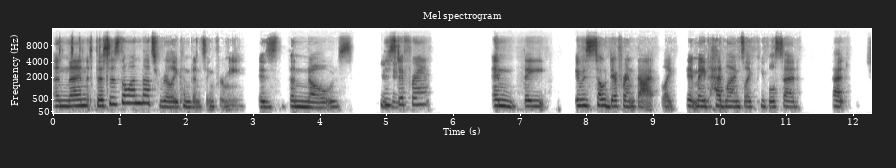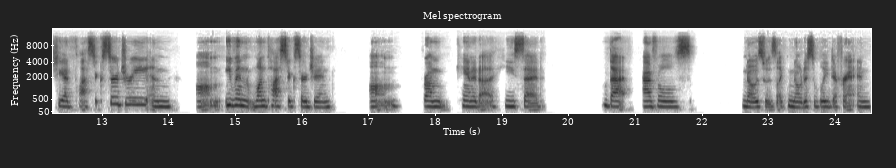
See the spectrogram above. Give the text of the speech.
And then this is the one that's really convincing for me is the nose mm-hmm. is different and they it was so different that like it made headlines like people said that she had plastic surgery and um, even one plastic surgeon um, from canada he said that avril's nose was like noticeably different and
